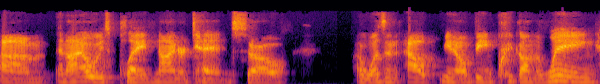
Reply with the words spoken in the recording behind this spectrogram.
Um, and I always played nine or 10. So I wasn't out, you know, being quick on the wing,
